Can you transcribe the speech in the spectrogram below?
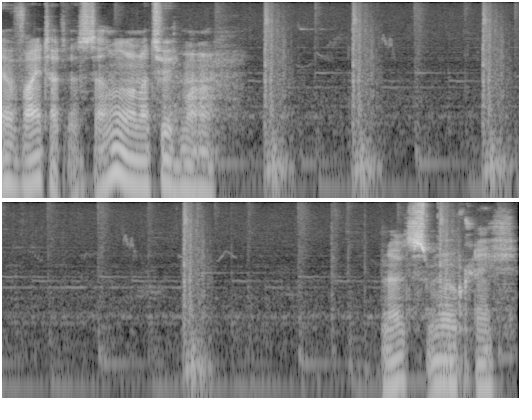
erweitert ist. Das muss man natürlich mal schnellstmöglich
